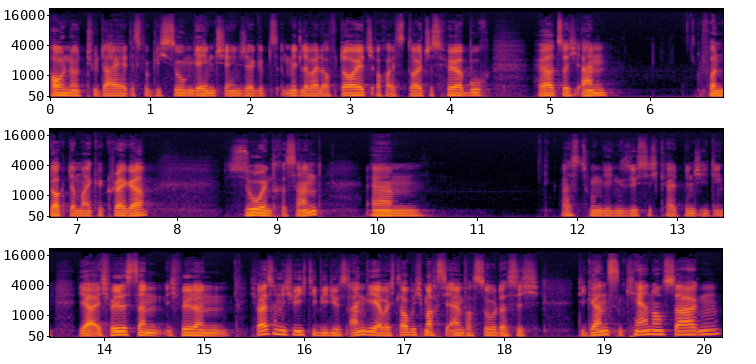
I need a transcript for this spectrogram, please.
How Not to Diet ist wirklich so ein Game Changer. Gibt es mittlerweile auf Deutsch, auch als deutsches Hörbuch. Hört es euch an. Von Dr. Michael Krager. So interessant. Ähm, was tun gegen Süßigkeit, Binge-Eating? Ja, ich will das dann, ich will dann, ich weiß noch nicht, wie ich die Videos angehe, aber ich glaube, ich mache sie einfach so, dass ich die ganzen Kernaussagen,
